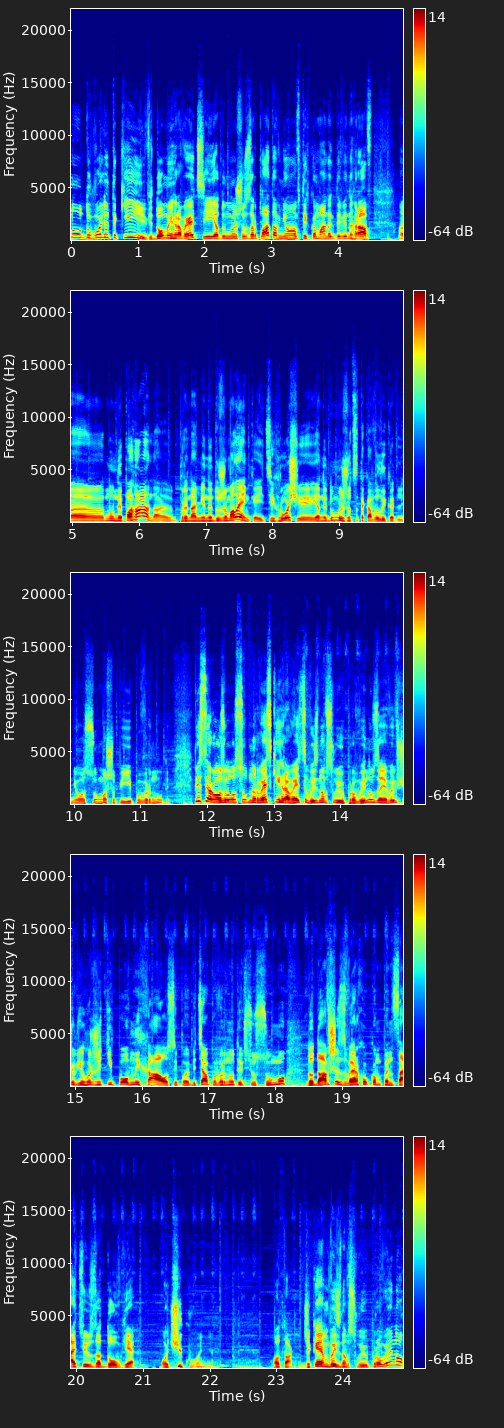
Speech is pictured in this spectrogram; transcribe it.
ну, доволі такий відомий гравець, і я думаю, що зарплата в нього в тих командах, де він грав, е, ну, непогана, принаймні не дуже маленька. І ці гроші, я не думаю, що це така велика для нього сума, щоб її повернути. Після розголосу норвезький гравець визнав свою провину, заявив, що в його житті повний хаос і пообіцяв повернути всю суму, додавши зверху компенсацію за довге очікування. Отак. JKM визнав свою провину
